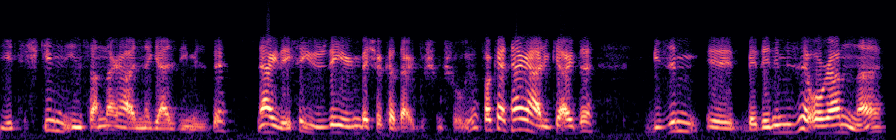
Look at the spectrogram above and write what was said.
Yetişkin insanlar haline geldiğimizde neredeyse yüzde 25'e kadar düşmüş oluyor. Fakat her halükarda bizim e, bedenimize oranla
